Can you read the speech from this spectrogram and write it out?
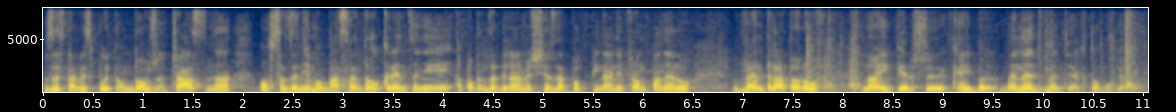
w zestawie z płytą. Dobrze, czas na obsadzenie Mobasa, dokręcenie jej, a potem zabieramy się za podpinanie front panelu, wentylatorów, no i pierwszy cable management, jak to mówią.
